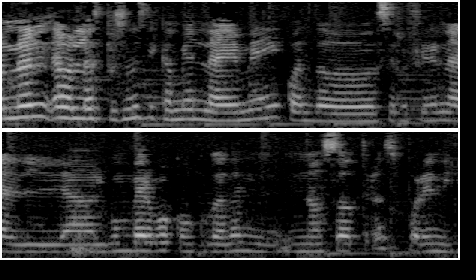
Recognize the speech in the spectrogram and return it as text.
O, bueno. no- o las personas que cambian la M cuando se refieren al- a algún verbo conjugado en nosotros por N.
